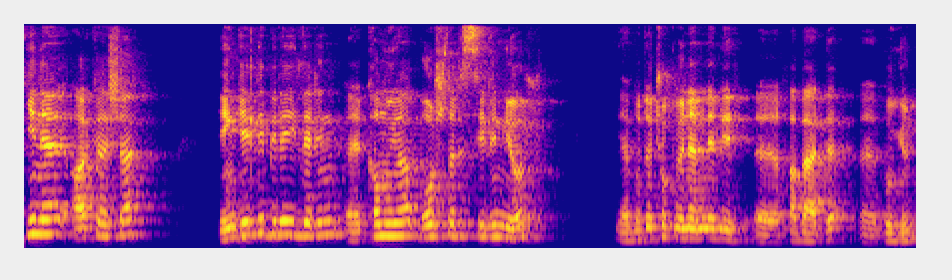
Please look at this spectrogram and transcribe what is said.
yine arkadaşlar engelli bireylerin e, kamuya borçları siliniyor. E, bu da çok önemli bir e, haberdi e, bugün.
